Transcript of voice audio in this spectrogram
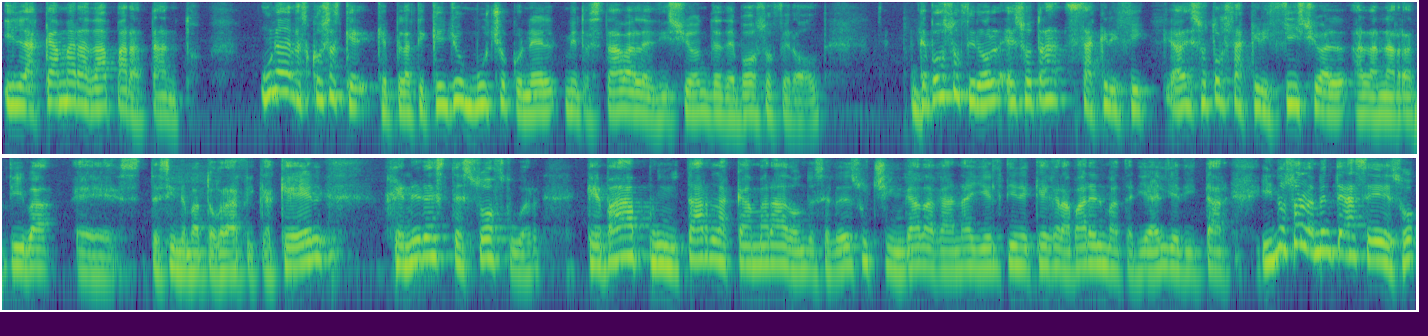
y la cámara da para tanto. Una de las cosas que, que platiqué yo mucho con él mientras estaba la edición de The Boss of It All, The Boss of It All es, otra es otro sacrificio al- a, la narrativa este, cinematográfica, que él genera este software que va a apuntar la cámara a donde se le dé su chingada gana y él tiene que grabar el material y editar. Y no solamente hace eso,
